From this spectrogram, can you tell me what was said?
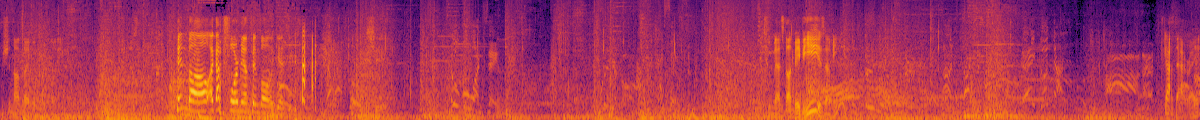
We should not type over. Pinball! I got a four-man pinball again. Holy shit. Two for one sale. How impressive. Two man's done, baby. Is that me? Hey, good night. Got that right,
